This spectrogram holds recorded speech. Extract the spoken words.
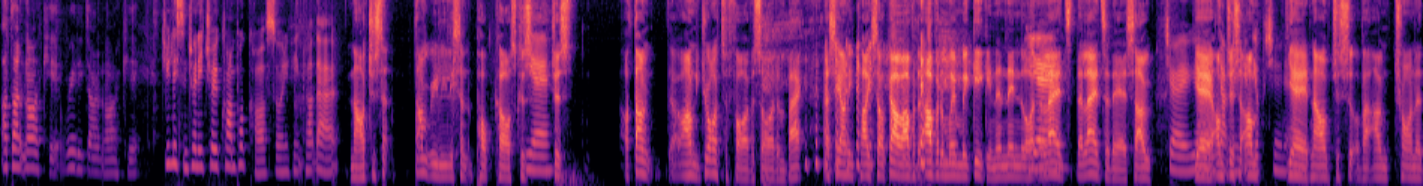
I don't like it. I really don't like it. Do you listen to any true crime podcasts or anything like that? No, I just don't really listen to podcasts because Yeah. just I don't. I only drive to Fiverside and back. That's the only place I go other than, other than when we're gigging, and then like Yeah. the lads, the lads are there. So True. Yeah, yeah, I'm just really I'm yeah no, I'm just sort of at home trying to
